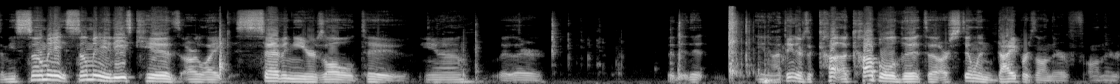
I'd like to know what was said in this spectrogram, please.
I mean, so many, so many of these kids are like seven years old too. You know, they're, they're you know, I think there's a, cu- a couple that uh, are still in diapers on their on their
